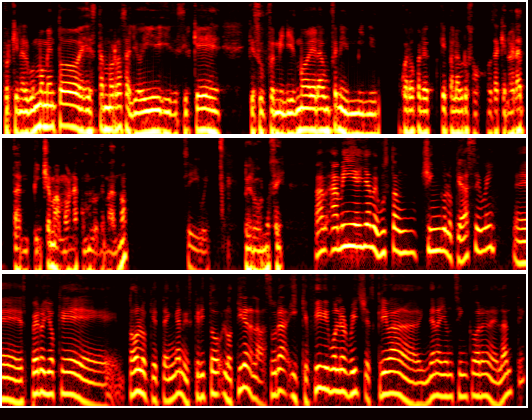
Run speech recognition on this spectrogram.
porque en algún momento esta morra salió y, y decir que, que su feminismo era un feminismo, no me acuerdo cuál, qué palabra usó, o sea que no era tan pinche mamona como los demás, ¿no? Sí, güey. Pero no sé. A, a mí ella me gusta un chingo lo que hace, güey. Eh, espero yo que todo lo que tengan escrito lo tiren a la basura y que Phoebe Waller-Bridge escriba Indiana Jones 5 horas en adelante.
